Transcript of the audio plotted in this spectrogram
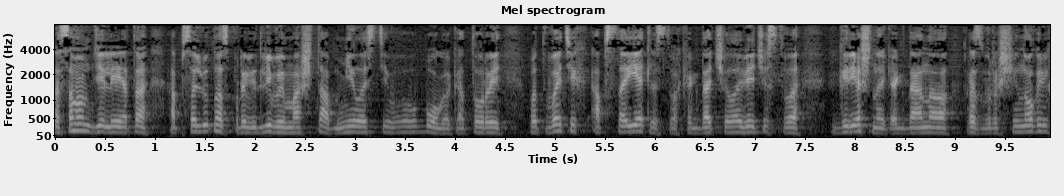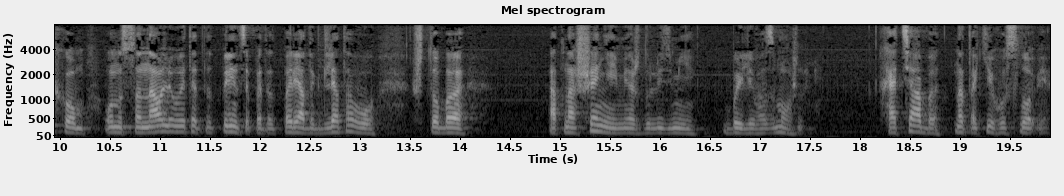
На самом деле это абсолютно справедливый масштаб милостивого Бога, который вот в этих обстоятельствах, когда человечество грешное, когда оно развращено грехом, он устанавливает этот принцип, этот порядок для того, чтобы отношения между людьми были возможными. Хотя бы на таких условиях.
